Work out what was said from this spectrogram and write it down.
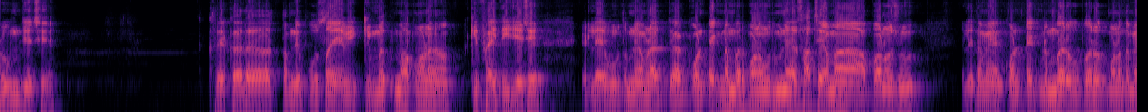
રૂમ જે છે, ખરેખર તમને પોસાય એવી કિંમતમાં પણ કિફાયતી જે છે, એટલે હું તમને હમણાં કોન્ટેક નંબર પણ હું તમને સાથે આમાં આપવાનો છું. એટલે તમે કોન્ટેક નંબર ઉપર પણ તમે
